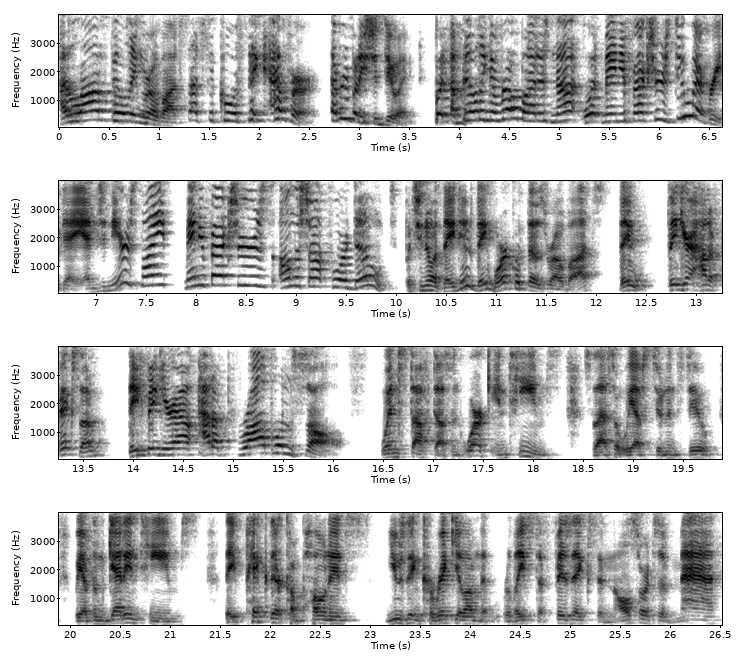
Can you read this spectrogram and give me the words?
I love building robots. That's the coolest thing ever. Everybody should do it. But a building a robot is not what manufacturers do every day. Engineers might, manufacturers on the shop floor don't. But you know what they do? They work with those robots. They figure out how to fix them. They figure out how to problem solve when stuff doesn't work in teams. So that's what we have students do. We have them get in teams. They pick their components using curriculum that relates to physics and all sorts of math.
